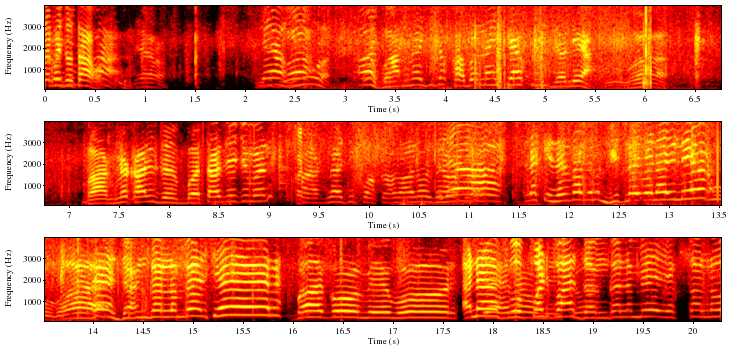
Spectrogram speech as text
તમે જોતા હો. લે હું આ વાઘના જી તો ખબર નહીં કે કુણ જલ્યા વાહ. ભાગને ખાલી બતા દેજો મને. ભાગનાથી પકડવાનો છે એટલે કિશનભાઈ તમે ગીત લઈ બનાવી લે. જંગલ મે શેર. ભાગો મે મોર અને પોપટ પાસ જંગલ મે એકલો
